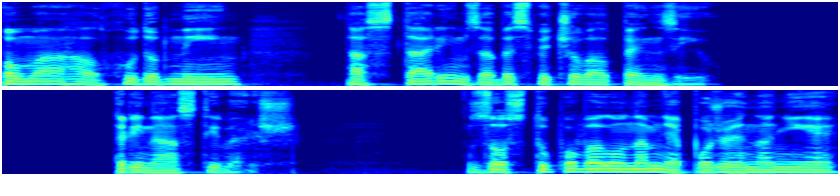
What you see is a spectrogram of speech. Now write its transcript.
Pomáhal chudobným, a starým zabezpečoval penziu. 13. verš. Zostupovalo na mňa požehnanie,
